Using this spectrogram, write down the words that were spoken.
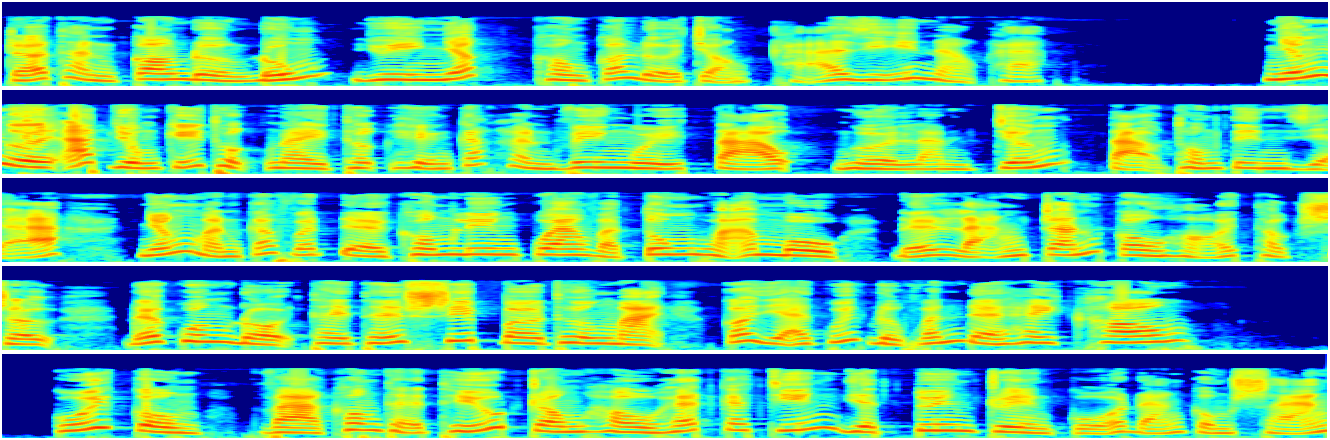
trở thành con đường đúng duy nhất, không có lựa chọn khả dĩ nào khác. Những người áp dụng kỹ thuật này thực hiện các hành vi ngụy tạo, người làm chứng, tạo thông tin giả, nhấn mạnh các vấn đề không liên quan và tung hỏa mù để lãng tránh câu hỏi thật sự để quân đội thay thế shipper thương mại có giải quyết được vấn đề hay không? Cuối cùng và không thể thiếu trong hầu hết các chiến dịch tuyên truyền của Đảng Cộng sản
